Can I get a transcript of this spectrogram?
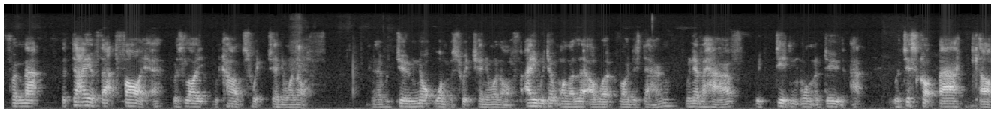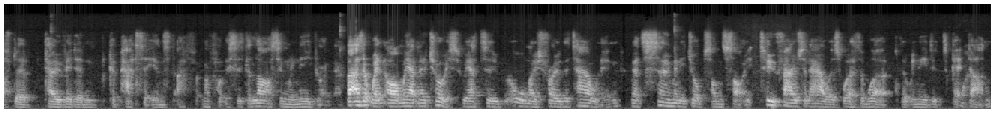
from that, the day of that fire, was like, we can't switch anyone off. You know, we do not want to switch anyone off. A, we don't want to let our work providers down. We never have. We didn't want to do that. We just got back after COVID and capacity and stuff. And I thought this is the last thing we need right now. But as it went on, we had no choice. We had to almost throw the towel in. We had so many jobs on site, 2,000 hours worth of work that we needed to get wow. done.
